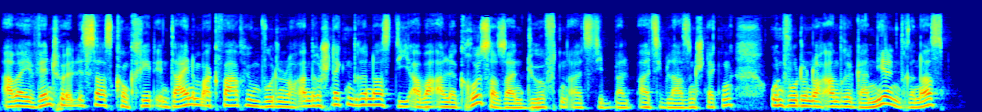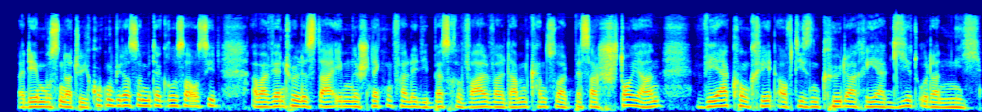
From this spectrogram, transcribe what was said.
Aber eventuell ist das konkret in deinem Aquarium, wo du noch andere Schnecken drin hast, die aber alle größer sein dürften als die, als die Blasenschnecken und wo du noch andere Garnelen drin hast Bei dem musst du natürlich gucken, wie das so mit der Größe aussieht. Aber eventuell ist da eben eine Schneckenfalle die bessere Wahl, weil damit kannst du halt besser steuern, wer konkret auf diesen Köder reagiert oder nicht.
